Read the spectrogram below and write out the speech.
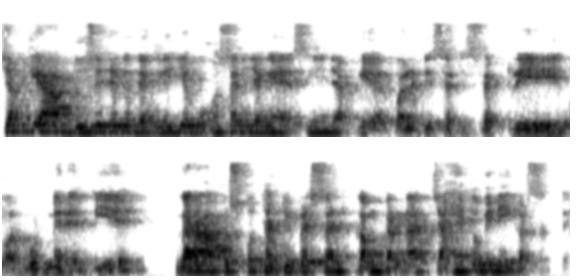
जबकि आप दूसरी जगह देख लीजिए, बहुत सारी जगह ऐसी हैं जबकि एयर क्वालिटी सेटिस्फैक्ट्री और गुड में रहती है। अगर आप उसको थर्टी परसेंट कम करना चाहें तो भी नहीं कर सकते।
